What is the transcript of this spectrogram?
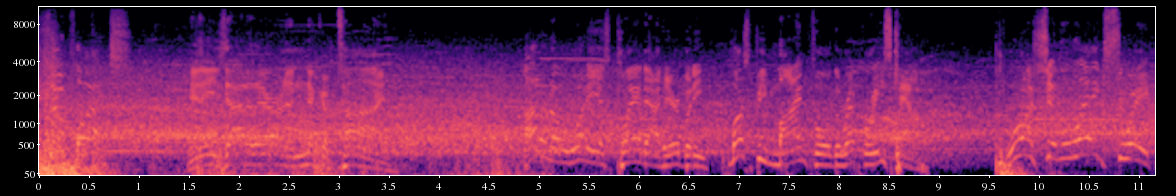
Suplex. And he's out of there in a nick of time. I don't know what he has planned out here, but he must be mindful of the referee's count. Russian leg sweep.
